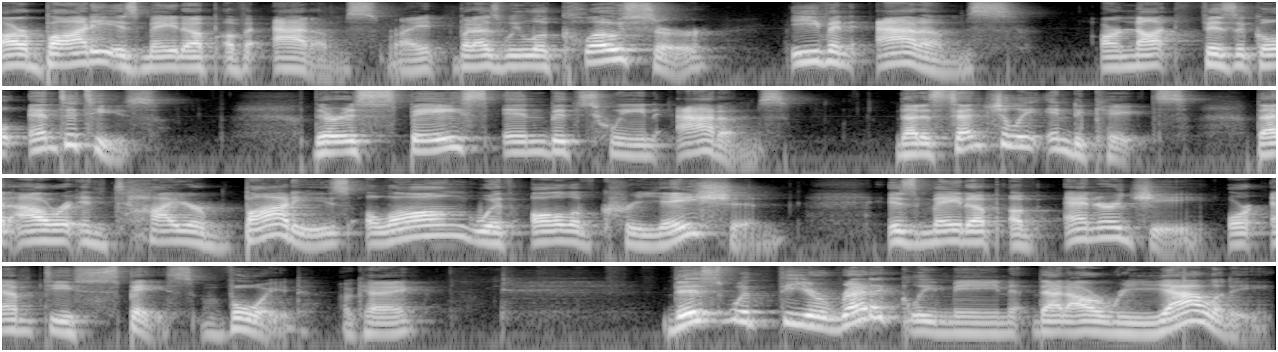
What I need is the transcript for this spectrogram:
our body is made up of atoms, right? But as we look closer, even atoms are not physical entities. There is space in between atoms that essentially indicates that our entire bodies, along with all of creation, is made up of energy or empty space, void, okay? This would theoretically mean that our reality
